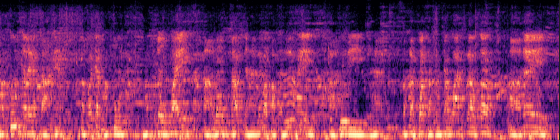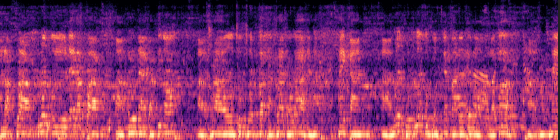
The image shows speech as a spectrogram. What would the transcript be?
ทำบุญอะไรต่างๆเนี่ยเราก็จะทำบุญทำโดมไว้อ่ารองรับนะฮะแล้วก็ปรับพื้นให้ดูดีนะฮะสำหรับวัดสังฆชาวาสเราก็ได้รับความร่วมมือได้รับความอ่ากรุณาจากพี่น้องอชาวชุมชนวัดสังฆราชาวาสนะฮะให้การร่วมบุญร่วมกุศลกันมาโดยตลอดแล้วก็อ่าทำ ให้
